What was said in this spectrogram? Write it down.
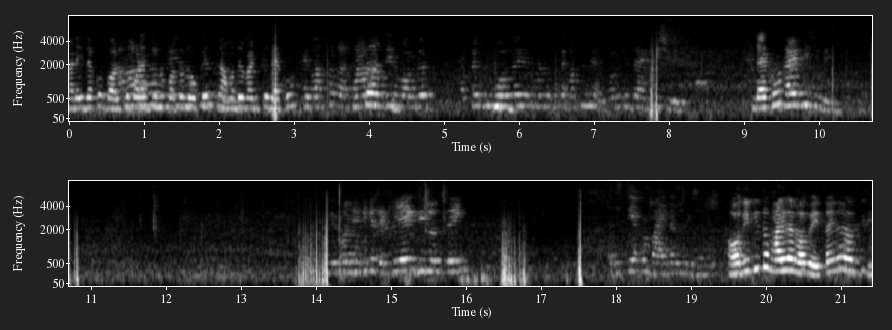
আর এই দেখো গল্প করার জন্য কত লোক এসছে আমাদের বাড়িতে দেখো। দেখো ও অদিতি তো ভাইরাল হবে তাই না অদিতি?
